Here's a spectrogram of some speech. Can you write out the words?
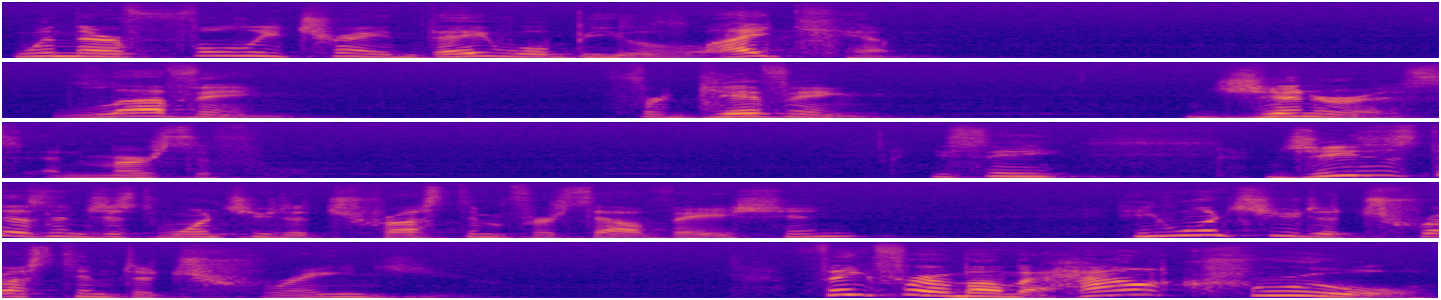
when they're fully trained, they will be like Him loving, forgiving, generous, and merciful. You see, Jesus doesn't just want you to trust Him for salvation, He wants you to trust Him to train you. Think for a moment how cruel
